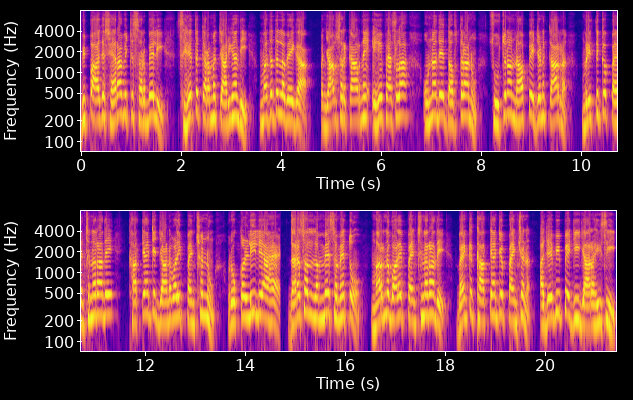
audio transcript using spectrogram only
ਵਿਭਾਗ ਸ਼ਹਿਰਾਂ ਵਿੱਚ ਸਰਵੇ ਲਈ ਸਿਹਤ ਕਰਮਚਾਰੀਆਂ ਦੀ ਮਦਦ ਲਵੇਗਾ। ਪੰਜਾਬ ਸਰਕਾਰ ਨੇ ਇਹ ਫੈਸਲਾ ਉਹਨਾਂ ਦੇ ਦਫ਼ਤਰਾਂ ਨੂੰ ਸੂਚਨਾ ਨਾ ਭੇਜਣ ਕਾਰਨ ਮ੍ਰਿਤਕ ਪੈਨਸ਼ਨਰਾਂ ਦੇ ਖਾਤਿਆਂ 'ਚ ਜਾਣ ਵਾਲੀ ਪੈਨਸ਼ਨ ਨੂੰ ਰੋਕਣ ਲਈ ਲਿਆ ਹੈ। ਦਰਅਸਲ, ਲੰਮੇ ਸਮੇਂ ਤੋਂ ਮਰਨ ਵਾਲੇ ਪੈਨਸ਼ਨਰਾਂ ਦੇ ਬੈਂਕ ਖਾਤਿਆਂ 'ਚ ਪੈਨਸ਼ਨ ਅਜੇ ਵੀ ਭੇਜੀ ਜਾ ਰਹੀ ਸੀ,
